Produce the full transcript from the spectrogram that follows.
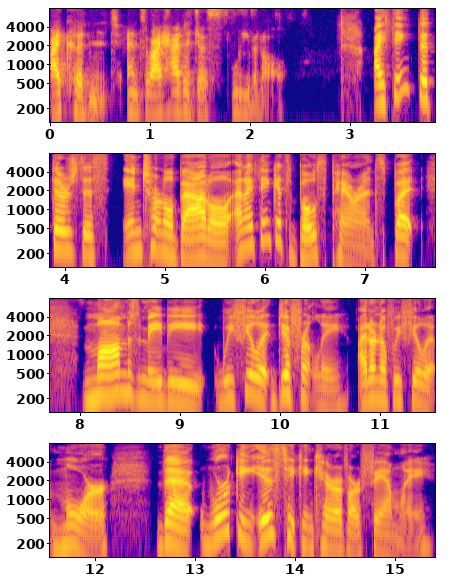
i couldn't and so i had to just leave it all I think that there's this internal battle, and I think it's both parents, but moms maybe we feel it differently. I don't know if we feel it more that working is taking care of our family,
